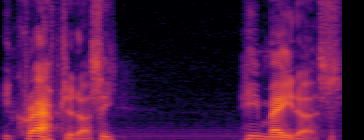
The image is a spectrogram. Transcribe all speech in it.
he crafted us. He, he made us.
